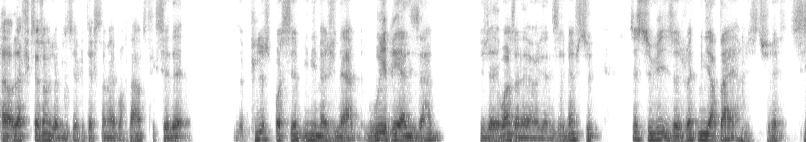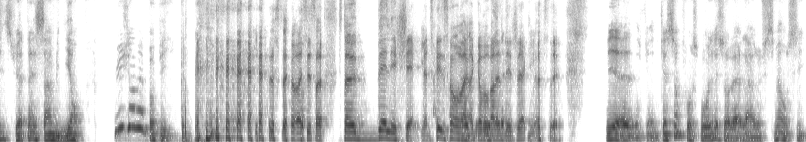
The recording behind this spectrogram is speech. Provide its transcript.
Alors, la fixation des objectifs est extrêmement importante. Fixez-les le plus possible, inimaginable, oui, réalisable. Puis vous allez voir, vous allez réaliser. Même si tu, si tu vises, je vais être milliardaire, si tu, si tu atteins 100 millions, lui, quand même pas pire. c'est ça. C'est un bel échec. Là. On va, quand on va parler d'échec. Mais euh, une question qu'il faut se poser sur l'enrichissement aussi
